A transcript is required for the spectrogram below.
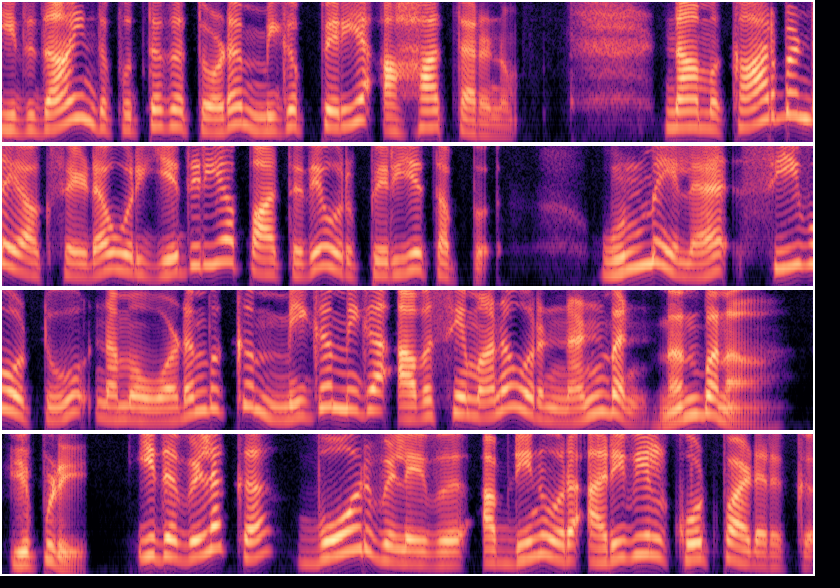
இதுதான் இந்த புத்தகத்தோட மிகப்பெரிய அஹா தருணம். நாம கார்பன் டை ஆக்சைட ஒரு எதிரியா பார்த்ததே ஒரு பெரிய தப்பு. உண்மையில CO2 டூ நம்ம உடம்புக்கு மிக மிக அவசியமான ஒரு நண்பன். நண்பனா? எப்படி? இத விளக்க போர் விளைவு அப்படின்னு ஒரு அறிவியல் கோட்பாடு இருக்கு.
